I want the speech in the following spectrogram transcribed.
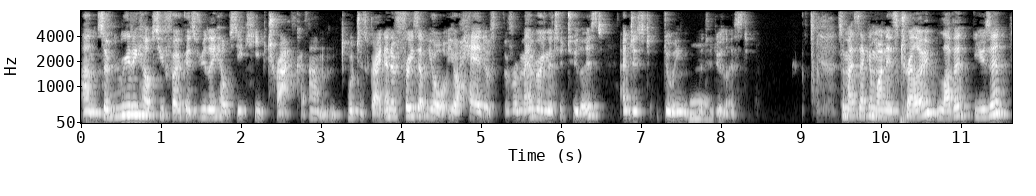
Um, so it really helps you focus, really helps you keep track, um, which is great. And it frees up your your head of, of remembering the to do list and just doing yeah. the to do list. So my second one is Trello. Love it. Use it.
